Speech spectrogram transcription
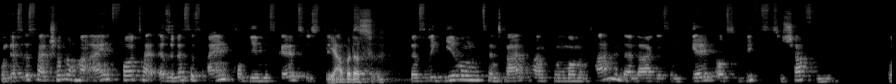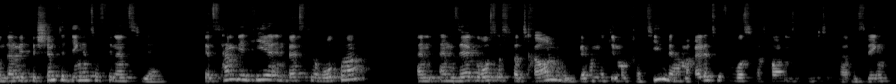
Und das ist halt schon nochmal ein Vorteil, also das ist ein Problem des Geldsystems. Ja, aber das. Dass Regierungen, Zentralbanken momentan in der Lage sind, Geld aus dem Nichts zu schaffen und damit bestimmte Dinge zu finanzieren. Jetzt haben wir hier in Westeuropa ein, ein sehr großes Vertrauen. Wir haben eine Demokratie, wir haben ein relativ hohes Vertrauen in unsere Politiker. Deswegen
